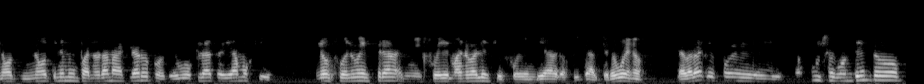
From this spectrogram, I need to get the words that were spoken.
no, no tenemos un panorama claro porque hubo plata, digamos, que no fue nuestra ni fue de manuales que fue enviada al hospital. Pero bueno, la verdad que fue nos puso contento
